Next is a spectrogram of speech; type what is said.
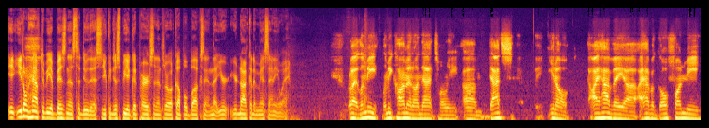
you don't have to be a business to do this. You can just be a good person and throw a couple bucks in that you're you're not going to miss anyway. Right. Let me let me comment on that, Tony. Um, that's you know, I have a uh, I have a GoFundMe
